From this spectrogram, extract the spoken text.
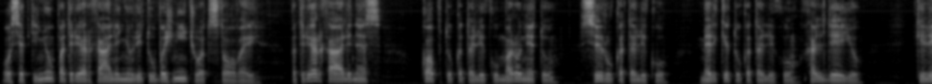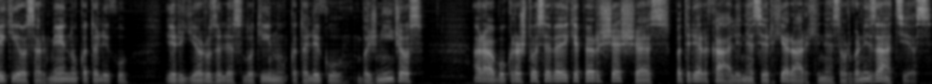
o septynių patriarchalinių rytų bažnyčių atstovai - patriarchalinės, koptų katalikų, maronitų, sirų katalikų, melkitų katalikų, chaldėjų, kilikijos armėnų katalikų ir Jeruzalės lotynų katalikų bažnyčios, arabų kraštuose veikia per šešias patriarchalinės ir hierarchinės organizacijas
